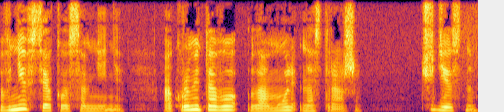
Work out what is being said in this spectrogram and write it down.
Вне всякого сомнения. А кроме того, Ламоль на страже. Чудесно.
